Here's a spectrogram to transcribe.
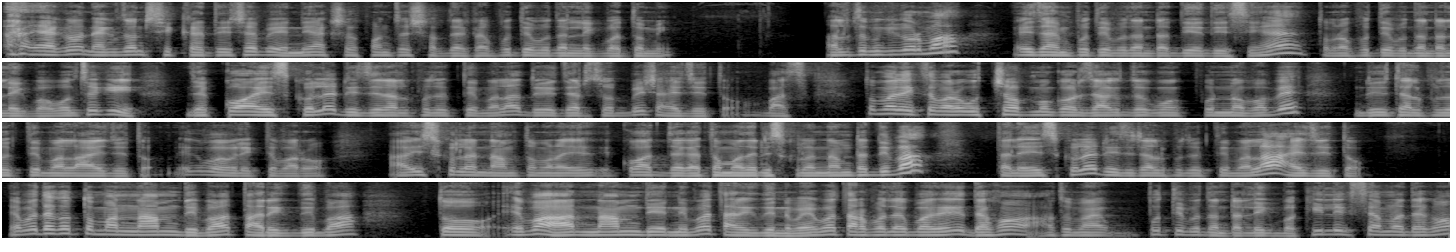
এখন একজন শিক্ষার্থী হিসেবে এ নিয়ে একশো পঞ্চাশ শব্দের একটা প্রতিবেদন লিখবা তুমি। তাহলে তুমি কি করবা? এই যে আমি প্রতিবেদনটা দিয়ে দিয়েছি হ্যাঁ? তোমরা প্রতিবেদনটা লিখবা। বলছে কি যে ক স্কুলে ডিজিটাল প্রযুক্তি মেলা দুই হাজার চব্বিশ আয়োজিত। বাস, তোমার লিখতে পারো উৎসবমুখর জাঁকজমকপূর্ণভাবে ডিজিটাল প্রযুক্তি মেলা আয়োজিত। এগুলোভাবে লিখতে পারো। আর স্কুলের নাম তোমরা কত জায়গায় তোমাদের স্কুলের নামটা দিবা, তাহলে স্কুলে ডিজিটাল প্রযুক্তি মেলা আয়োজিত। এবার দেখো তোমার নাম দিবা, তারিখ দিবা তো এবার নাম দিয়ে নিবা, তারিখ দিয়ে নিবা। এবার তারপর দেখবা দেখো, তুমি প্রতিবেদনটা লিখবা। কি লিখছে আমরা দেখো,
